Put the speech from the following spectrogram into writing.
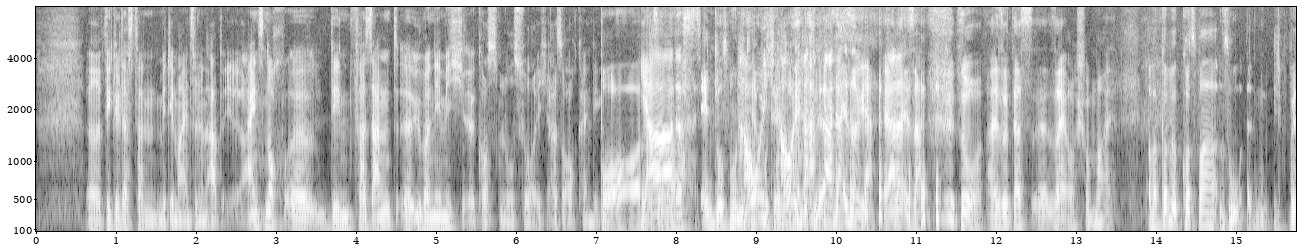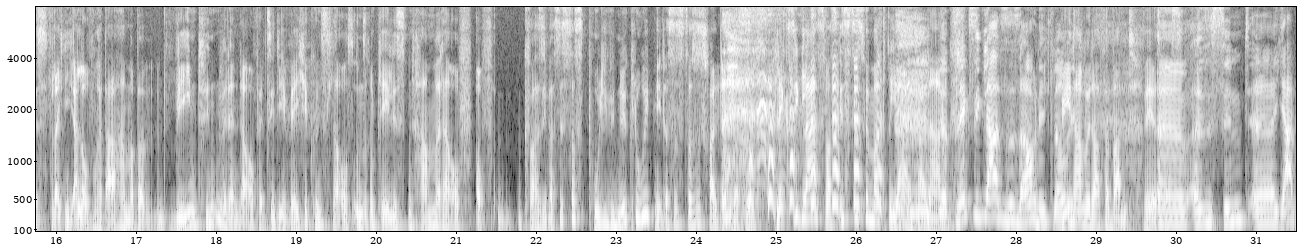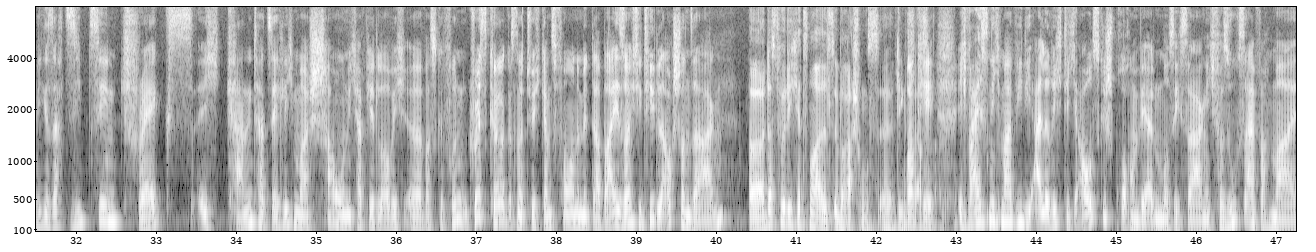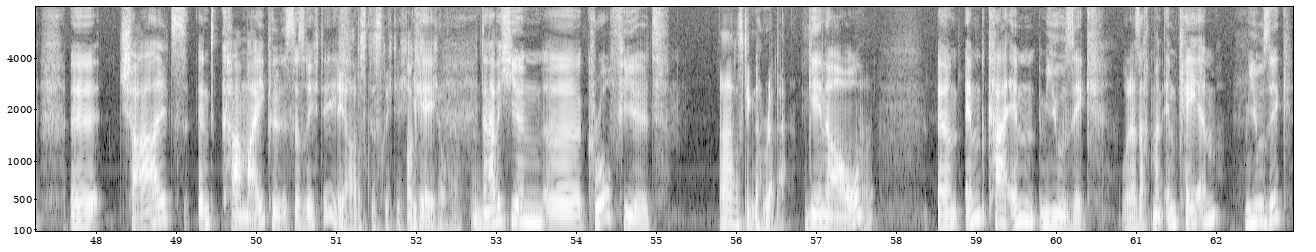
äh, wickel das dann mit dem Einzelnen ab. Eins noch, äh, den Versand äh, übernehme ich äh, kostenlos für euch, also auch kein Ding. Boah, das ja, ist aber das endlos monetär hau ich, hau, ja, da ist er wieder. Ja, da ist er. So, also das sei auch schon mal. Aber können wir kurz mal so, ich will es vielleicht nicht alle auf dem Radar haben, aber wen finden wir denn da auf der CD? Welche Künstler aus unseren Playlisten haben wir da auf, auf quasi, was ist das? Polyvinylchlorid? Nee, das ist, das ist halt das ist Plexiglas. Was ist das für Material? Keine Der Ahnung. Plexiglas ist es auch nicht, glaube ich. Wen haben wir da verbannt? Wer ist das? Ähm, also es sind, äh, ja, wie gesagt, 17 Tracks. Ich kann tatsächlich mal schauen. Ich habe hier, glaube ich, äh, was gefunden. Chris Kirk ist natürlich ganz vorne mit dabei. Soll ich die Titel auch schon sagen? Äh, das würde ich jetzt mal als Überraschungsding Okay. lassen. Ich weiß nicht mal, wie die alle richtig ausgesprochen werden, muss ich sagen. Ich versuche es einfach mal. Äh, Charles and Carmichael, ist das richtig? Ja, das ist richtig. Okay. ich auch. Ja. Hm? Dann habe ich hier einen äh, Crowfield. Ah, das klingt nach Rapper. Genau. Ähm, MKM Music. Oder sagt man MKM Music?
